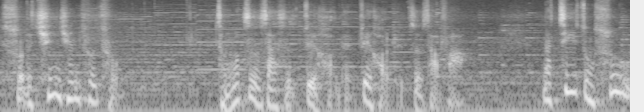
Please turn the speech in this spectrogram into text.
说得清清楚楚，怎么自杀是最好的、最好的自杀法？那这种书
